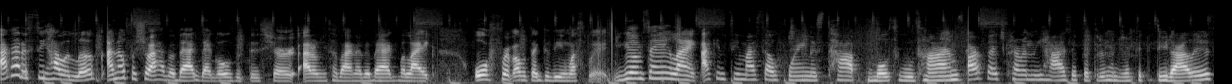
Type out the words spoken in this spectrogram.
I gotta see how it looks. I know for sure I have a bag that goes with this shirt. I don't need to buy another bag, but like, or Fripp, I was like Vivienne Westwood. You know what I'm saying? Like, I can see myself wearing this top multiple times. Farfetch currently has it for $353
